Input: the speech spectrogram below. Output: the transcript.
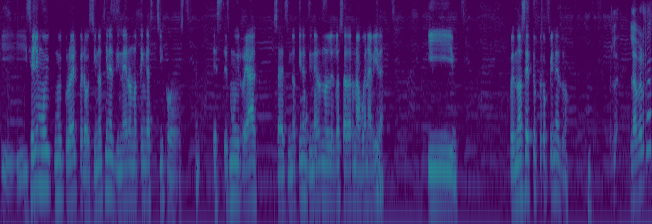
y, se oye muy, muy cruel, pero si no tienes dinero, no tengas hijos. Es, es muy real. O sea, si no tienes dinero, no les vas a dar una buena vida. Y pues no sé, ¿tú qué opinas, bro? La, verdad,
